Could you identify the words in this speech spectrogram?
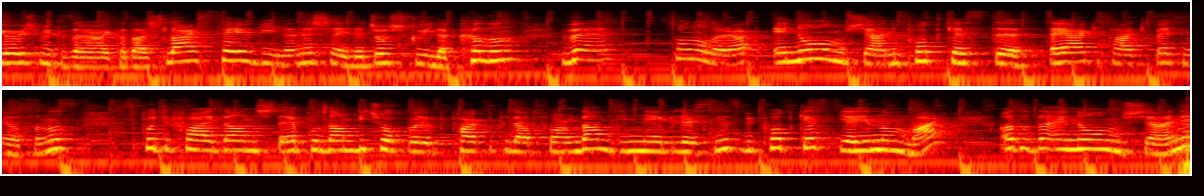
görüşmek üzere arkadaşlar. Sevgiyle, neşeyle, coşkuyla kalın ve son olarak e ne olmuş yani podcast'i eğer ki takip etmiyorsanız Spotify'dan işte Apple'dan birçok böyle farklı platformdan dinleyebilirsiniz. Bir podcast yayınım var. Adı da E ne olmuş yani.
